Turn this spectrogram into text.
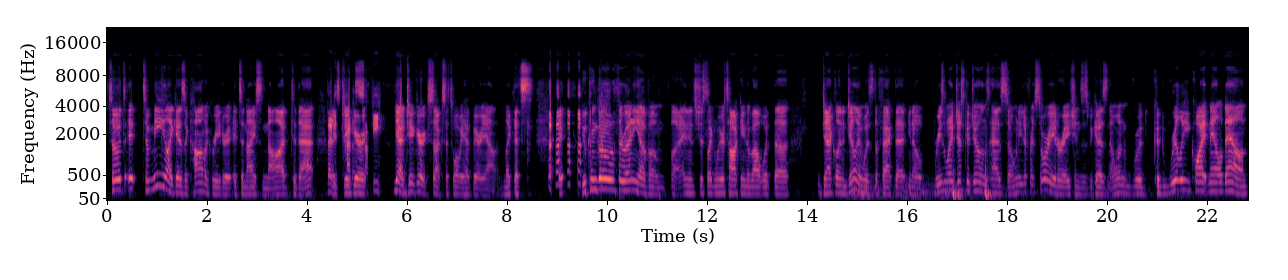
So it's it to me like as a comic reader, it's a nice nod to that. That Like is kind of sucky. Yeah, Jay Garrick sucks. That's why we have Barry Allen. Like that's it, you can go through any of them, and it's just like when we were talking about with uh, Jacqueline and Jillian was the fact that you know reason why Jessica Jones has so many different story iterations is because no one would could really quite nail down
